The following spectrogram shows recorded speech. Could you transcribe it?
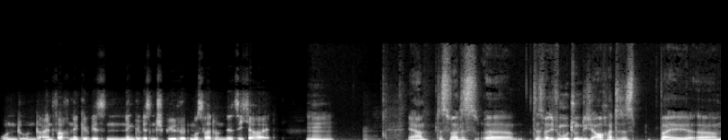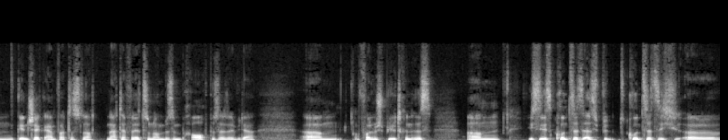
und, und einfach eine gewissen, einen gewissen Spielrhythmus hat und eine Sicherheit. Mhm. Ja, das war das, äh, das war die Vermutung, die ich auch hatte, dass bei ähm, Ginczek einfach das noch nach der Verletzung noch ein bisschen braucht, bis er da wieder ähm, voll im Spiel drin ist. Ähm, ich sehe es grundsätzlich, also ich bin grundsätzlich äh,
